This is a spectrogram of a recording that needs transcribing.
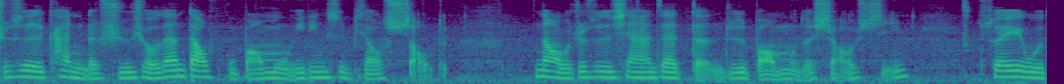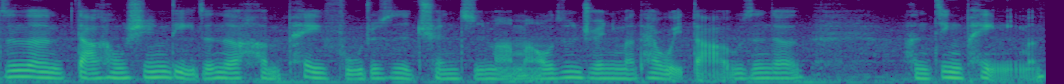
就是看你的需求，但到府保姆一定是比较少的。那我就是现在在等，就是保姆的消息，所以我真的打从心底真的很佩服，就是全职妈妈，我真的觉得你们太伟大了，我真的很敬佩你们。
